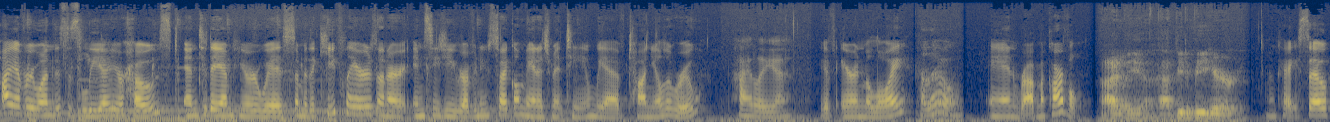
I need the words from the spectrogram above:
Hi, everyone. This is Leah, your host, and today I'm here with some of the key players on our MCG revenue cycle management team. We have Tanya LaRue. Hi, Leah. We have Aaron Malloy. Hello and Rob McCarville. Hi, Leah. Happy to be here. Okay, so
